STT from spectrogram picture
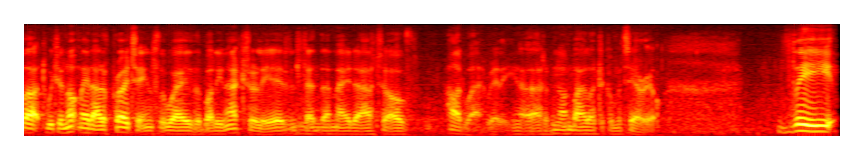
but which are not made out of proteins the way the body naturally is. Instead, mm-hmm. they're made out of hardware, really, you know, out of mm-hmm. non-biological material. The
